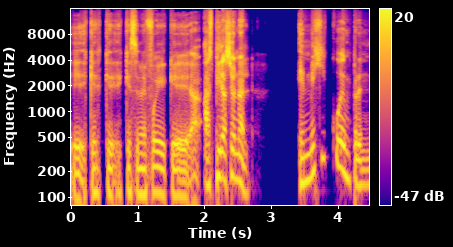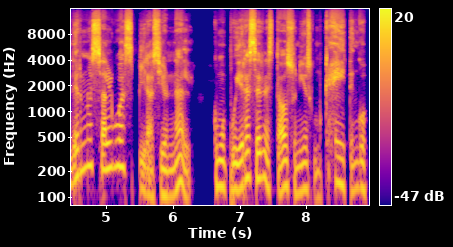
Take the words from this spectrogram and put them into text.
eh, que, se me fue, que aspiracional. En México emprender no es algo aspiracional, como pudiera ser en Estados Unidos, como que, tengo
